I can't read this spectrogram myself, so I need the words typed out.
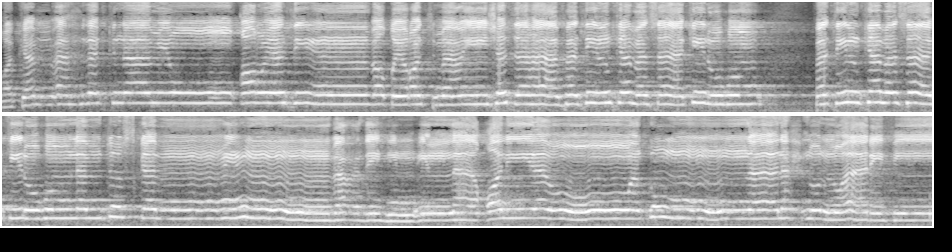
وكم أهلكنا من قرية بطرت معيشتها فتلك مساكنهم فتلك مساكنهم لم تسكن من بعدهم إلا قليلا وكنا نحن الوارثين.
